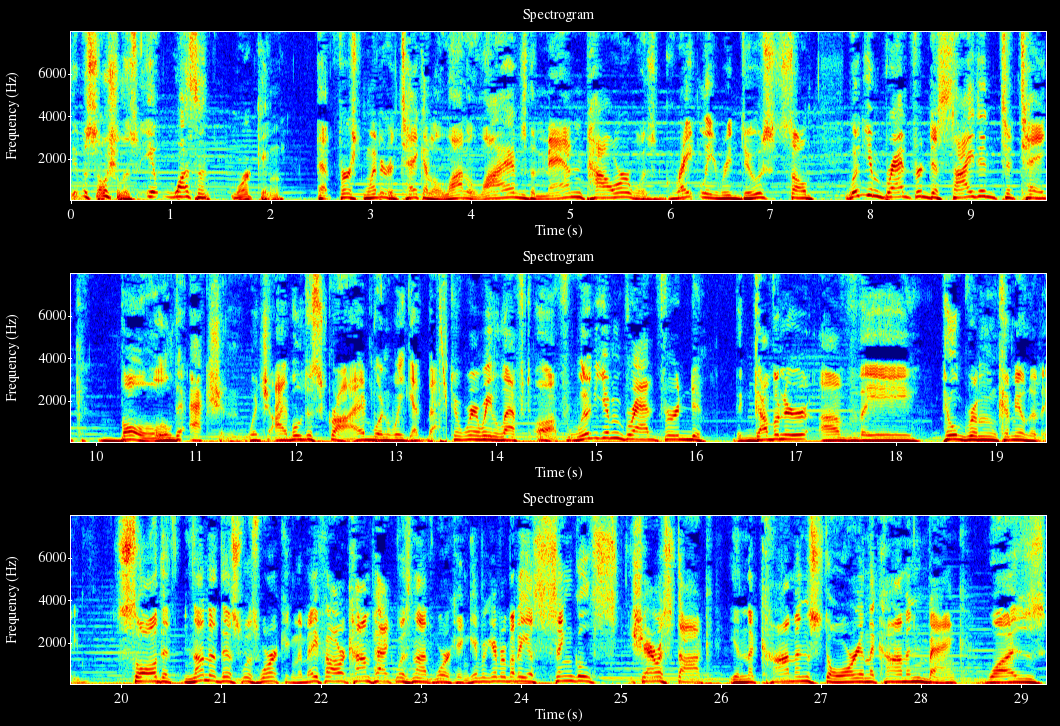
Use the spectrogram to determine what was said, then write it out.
It was socialism. It wasn't working. That first winter had taken a lot of lives. The manpower was greatly reduced. So William Bradford decided to take bold action, which I will describe when we get back to where we left off. William Bradford, the governor of the Pilgrim community, saw that none of this was working. The Mayflower Compact was not working. Giving everybody a single share of stock in the common store, in the common bank, was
